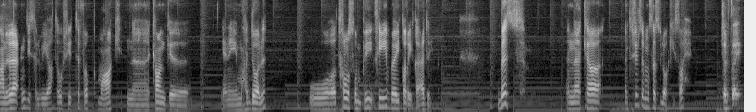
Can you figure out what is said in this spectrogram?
أنا لا عندي سلبيات. أول شيء أتفق معاك أن كانج يعني مهدولة وتخلصوا فيه بأي طريقة عدل. بس انه ك أنت شفت المسلسل لوكي صح؟ شفت اي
